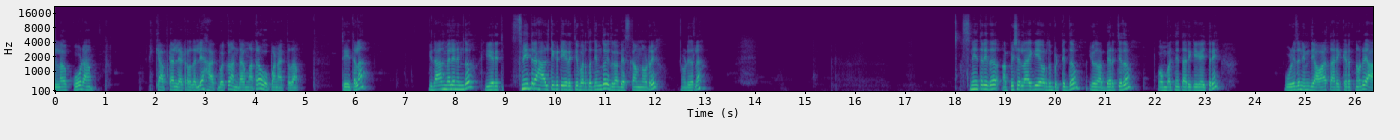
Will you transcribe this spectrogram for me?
ಎಲ್ಲ ಕೂಡ ಕ್ಯಾಪಿಟಲ್ ಲೆಟರ್ದಲ್ಲಿ ಹಾಕಬೇಕು. ಅಂದಾಗ ಮಾತ್ರ ಓಪನ್ ಆಗ್ತದ. ತಿಳಿತಲ್ಲ? ಇದಾದಮೇಲೆ ನಿಮ್ಮದು ಈ ರೀತಿ, ಸ್ನೇಹಿತರೆ ಹಾಲ್ ಟಿಕೆಟ್ ಈ ರೀತಿ ಬರ್ತದೆ ನಿಮ್ಮದು ಇದಾಗ ಬೆಸ್ಕಾಮ್ ನೋಡ್ರಿ. ನೋಡಿದ್ರಲ್ಲ? ಸ್ನೇಹಿತರೆ, ಇದು ಅಫಿಷಿಯಲ್ ಆಗಿ ಅವ್ರದ್ದು ಬಿಟ್ಟಿದ್ದು ಇದು ಅಭ್ಯರ್ಥಿದು ಒಂಬತ್ತನೇ ತಾರೀಕಿಗೆ ಐತ್ರಿ. ಉಳಿದು ನಿಮ್ದು ಯಾವ ತಾರೀಕು ಇರುತ್ತೆ ನೋಡ್ರಿ, ಆ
